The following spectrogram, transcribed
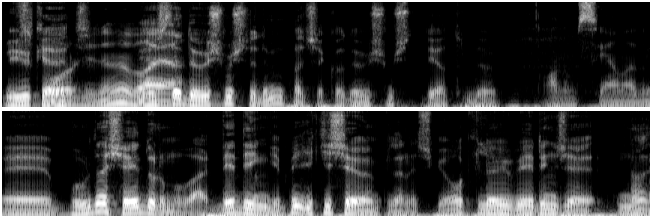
Büyük sporcu değil mi? Bayağı de dövüşmüştü değil mi Pacheco? Dövüşmüştü diye hatırlıyorum. anımsayamadım. Ee, burada şey durumu var. Dediğin gibi iki şey ön plana çıkıyor. O kiloyu verince na-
